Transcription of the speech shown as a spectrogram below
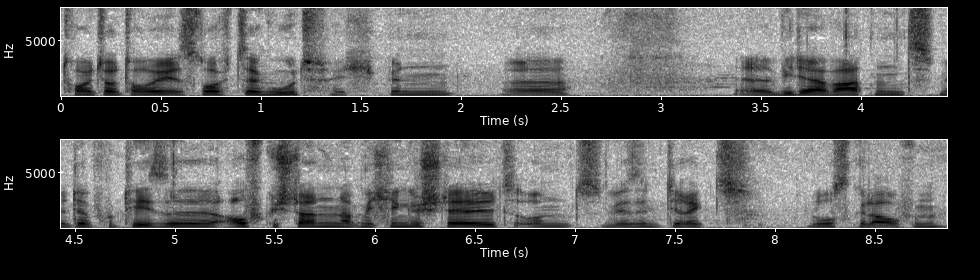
toi toi toi, es läuft sehr gut. Ich bin äh, äh, wieder erwartend mit der Prothese aufgestanden, habe mich hingestellt und wir sind direkt losgelaufen,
